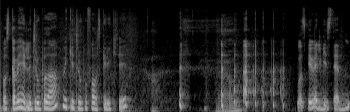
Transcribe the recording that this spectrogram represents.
Hva skal vi heller tro på da? Vi ikke tro på falske rykter? Hva skal vi velge isteden?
